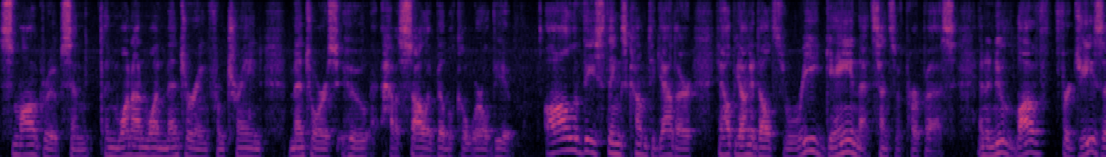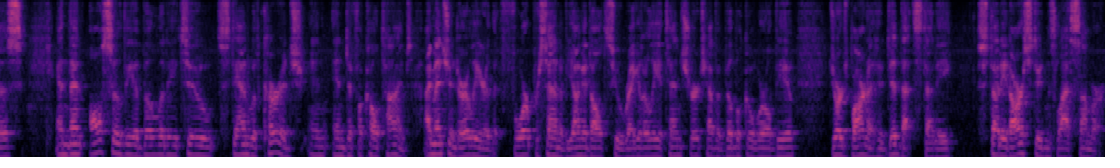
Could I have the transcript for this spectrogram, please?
small groups and, and one-on-one mentoring from trained mentors who have a solid biblical worldview all of these things come together to help young adults regain that sense of purpose and a new love for Jesus, and then also the ability to stand with courage in, in difficult times. I mentioned earlier that 4% of young adults who regularly attend church have a biblical worldview. George Barna, who did that study, studied our students last summer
